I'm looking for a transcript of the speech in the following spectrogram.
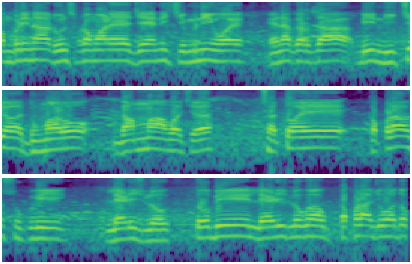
કંપનીના રૂલ્સ પ્રમાણે જે એની ચીમની હોય, એના કરતાં બી નીચે ધુમાડો ગામમાં આવે છે. છતાંય કપડાં સૂકવી લેડીઝ લોક તો બી લેડીઝ લોકો કપડાં જુઓ તો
